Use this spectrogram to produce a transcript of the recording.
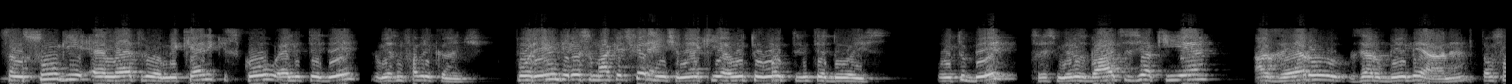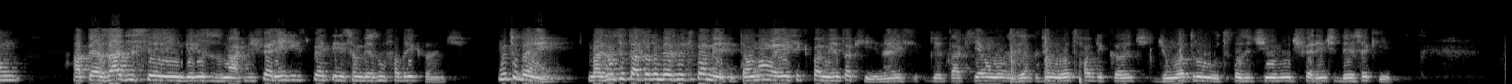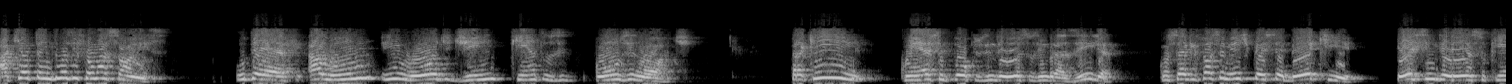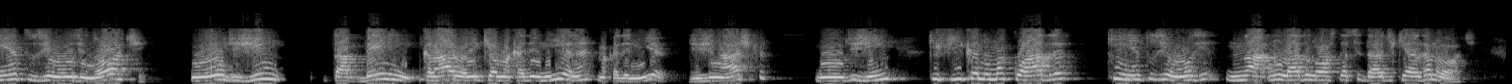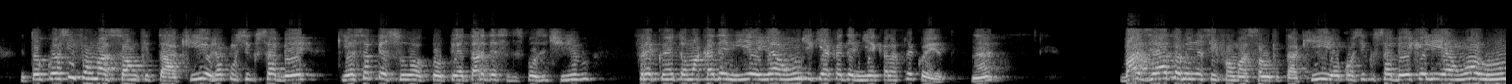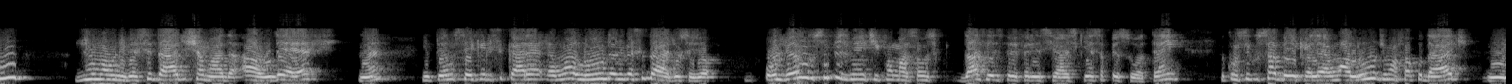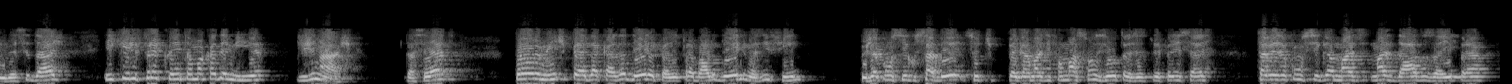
Samsung Electromechanics Co. LTD, o mesmo fabricante. Porém, o endereço MAC é diferente. Né? Aqui é 8832.8B, os três primeiros bytes, e aqui é a 0, 0BBA, né? Então são, apesar de serem endereços MAC diferentes, eles pertencem ao mesmo fabricante. Muito bem, mas não se trata do mesmo equipamento, então não é esse equipamento aqui, né? Esse que está aqui é um exemplo de um outro fabricante, de um outro dispositivo diferente desse aqui. Aqui eu tenho duas informações, o DF aluno e o Word DIN 511 Norte. Para quem conhece um pouco os endereços em Brasília, consegue facilmente perceber que esse endereço 511 Norte, o Old Gin, Está bem claro aí que é uma academia, né? Uma academia de ginástica, ou de gym, que fica numa quadra 511 na, no lado norte da cidade, que é a Asa Norte. Então, com essa informação que está aqui, eu já consigo saber que essa pessoa proprietária desse dispositivo frequenta uma academia e aonde que é a academia que ela frequenta, né? Baseado também nessa informação que está aqui, eu consigo saber que ele é um aluno de uma universidade chamada AUDF, né? Então eu sei que esse cara é um aluno da universidade, ou seja, olhando simplesmente informações das redes preferenciais que essa pessoa tem, eu consigo saber que ele é um aluno de uma faculdade, uma universidade, e que ele frequenta uma academia de ginástica, tá certo? Provavelmente perto da casa dele, perto do trabalho dele, mas enfim, eu já consigo saber, se eu pegar mais informações e outras vezes preferenciais, talvez eu consiga mais, mais dados aí para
